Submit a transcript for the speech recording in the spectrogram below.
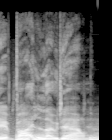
By Lowdown.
